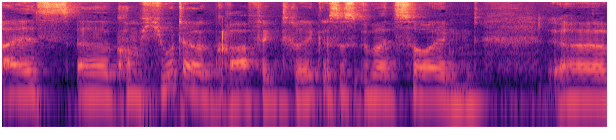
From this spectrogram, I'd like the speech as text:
als äh, Computergrafiktrick ist es überzeugend. Äh,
